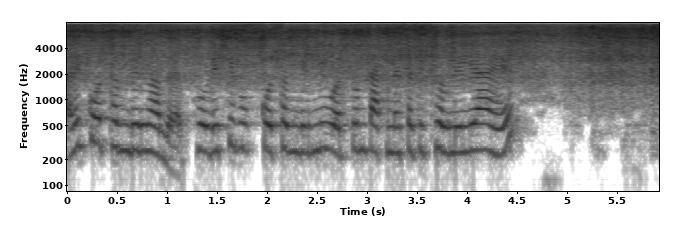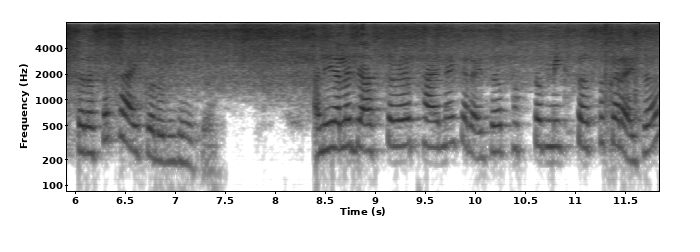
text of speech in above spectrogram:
आणि कोथिंबीर घालूया थोडीशी कोथिंबीर मी वरतून टाकण्यासाठी ठेवलेली आहे. तर असं फ्राय करून घ्यायचं. आणि याला जास्त वेळ फ्राय नाही करायचं फक्त मिक्स असं करायचं.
